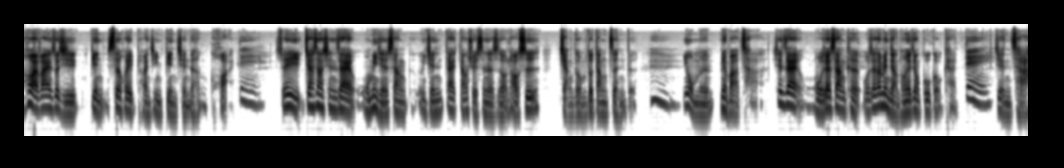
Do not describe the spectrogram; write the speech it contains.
后来发现说，其实变社会环境变迁的很快。对。所以加上现在我们以前上以前在当学生的时候，老师讲的我们都当真的。嗯。因为我们没有办法查。现在我在上课，我在上面讲，同学就用 Google 看。对。检查。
